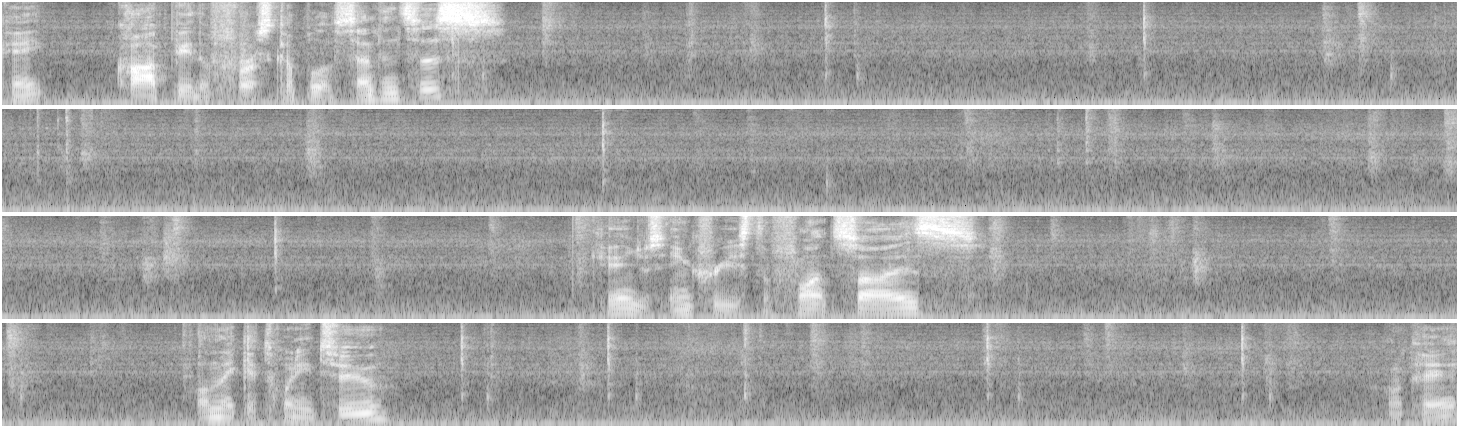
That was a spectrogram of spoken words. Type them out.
okay copy the first couple of sentences Okay, and just increase the font size. I'll make it 22. Okay,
